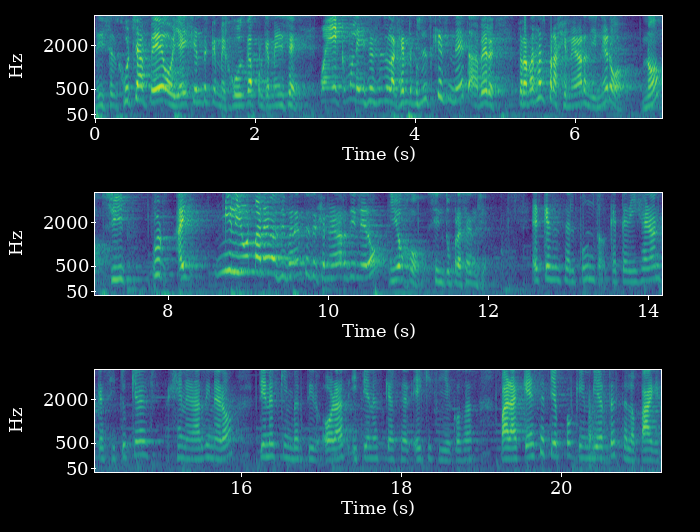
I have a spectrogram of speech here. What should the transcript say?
Y se escucha feo y hay gente que me juzga porque me dice, güey, ¿cómo le dices eso a la gente? Pues es que es neta. A ver, trabajas para generar dinero, ¿no? Sí, pues, hay mil y un maneras diferentes de generar dinero y ojo, sin tu presencia. Es que ese es el punto, que te dijeron que si tú quieres generar dinero, tienes que invertir horas y tienes que hacer X y Y cosas para que ese tiempo que inviertes te lo paguen.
